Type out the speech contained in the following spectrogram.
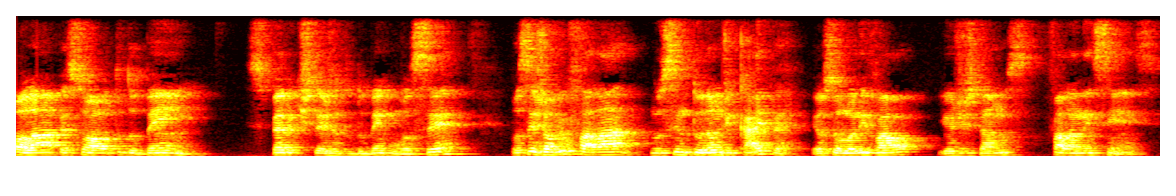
Olá pessoal, tudo bem? Espero que esteja tudo bem com você. Você já ouviu falar no cinturão de Kuiper? Eu sou Lorival e hoje estamos falando em ciência.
